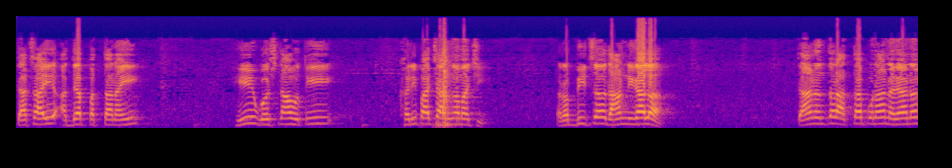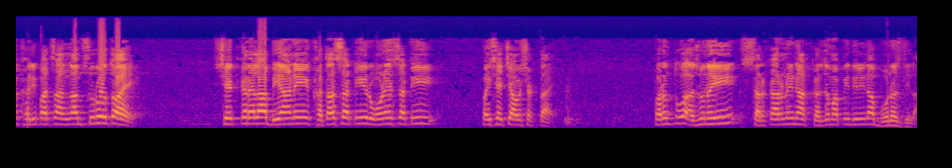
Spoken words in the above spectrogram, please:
त्याचाही अद्याप पत्ता नाही. ही घोषणा होती खरीपाच्या हंगामाची. रब्बीचं धान निघालं. त्यानंतर आता पुन्हा नव्यानं खरीपाचा हंगाम सुरू होतो आहे. शेतकऱ्याला बियाणे खतासाठी रोवण्यासाठी पैशाची आवश्यकता आहे. परंतु अजूनही सरकारने ना कर्जमाफी दिली ना बोनस दिला.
